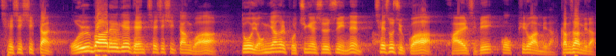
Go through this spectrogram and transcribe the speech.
채식 식단, 올바르게 된 채식 식단과 또 영양을 보충해 줄 수 있는 채소즙과 과일즙이 꼭 필요합니다. 감사합니다.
